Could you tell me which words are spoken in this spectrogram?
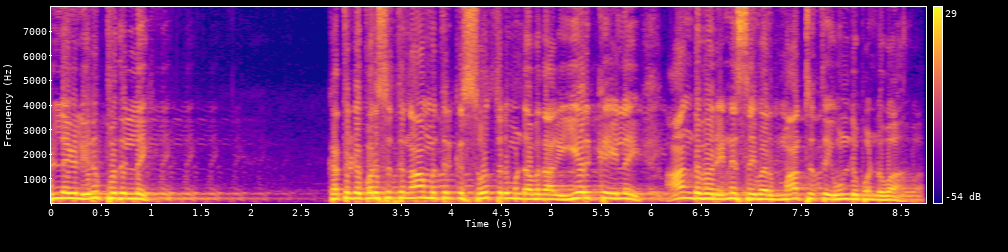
பிள்ளைகள் இருப்பதில்லை. கத்தருடைய பரிசுத்த நாமத்திற்கு சோத்திரம் உண்டாவதாக இயற்கையிலே ஆண்டவர் என்ன செய்வார்? மாற்றத்தை உண்டு பண்ணுவார்.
